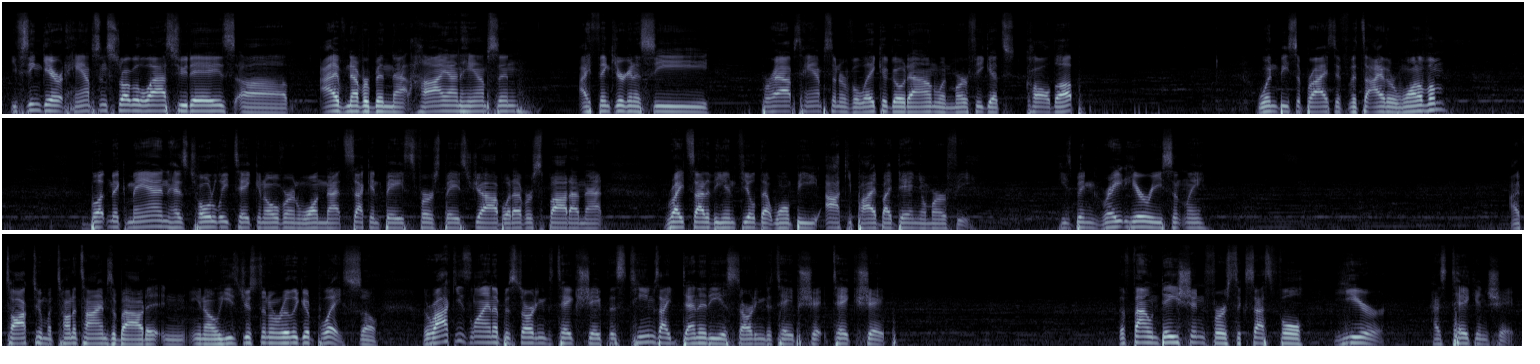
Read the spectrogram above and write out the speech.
You've seen Garrett Hampson struggle the last few days. Uh, I've never been that high on Hampson. I think you're going to see perhaps Hampson or Valaika go down when Murphy gets called up. Wouldn't be surprised if it's either one of them. But McMahon has totally taken over and won that second base, first base job, whatever spot on that right side of the infield that won't be occupied by Daniel Murphy. He's been great here recently. I've talked to him a ton of times about it, and, you know, he's just in a really good place. So the Rockies lineup is starting to take shape. This team's identity is starting to take, sh- take shape. The foundation for a successful year has taken shape.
